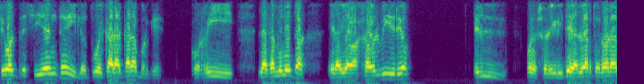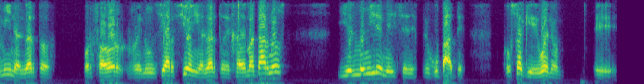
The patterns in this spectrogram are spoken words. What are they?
llegó el presidente y lo tuve cara a cara porque corrí la camioneta. él había bajado el vidrio, él, bueno, yo le grité, Alberto, no a la mina, Alberto, por favor, renunciar y Alberto, deja de matarnos, y él me mira y me dice, despreocupate, cosa que, bueno, eh,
